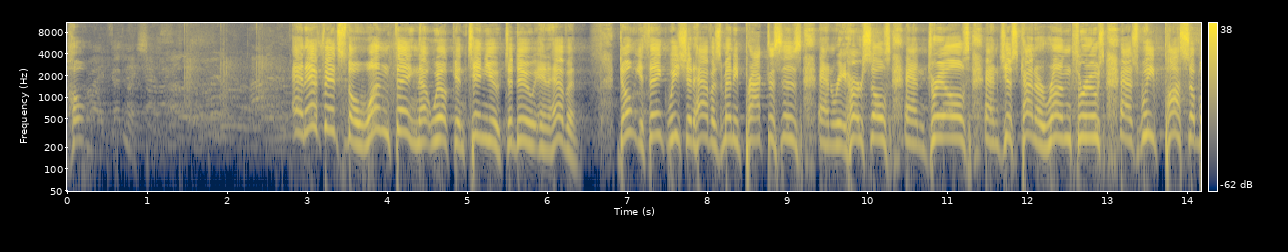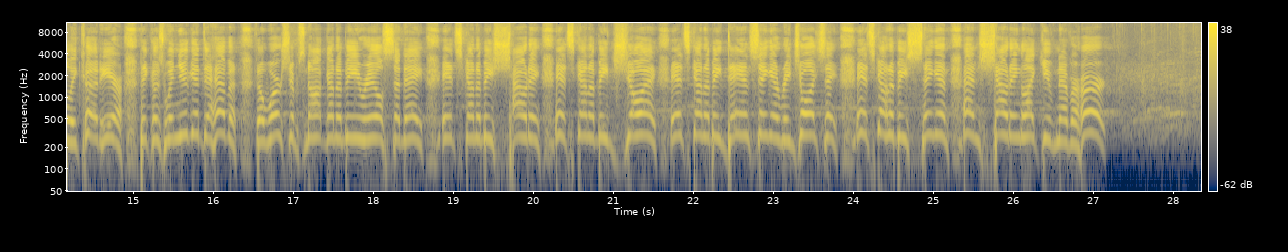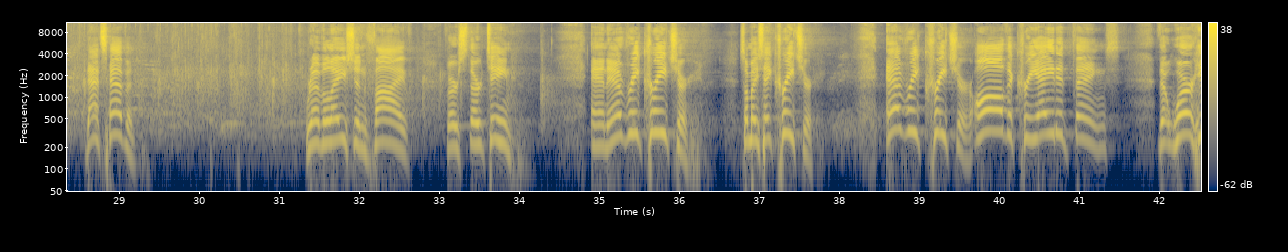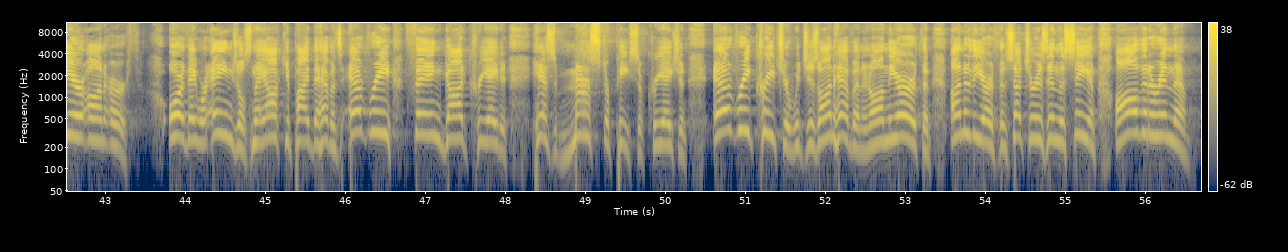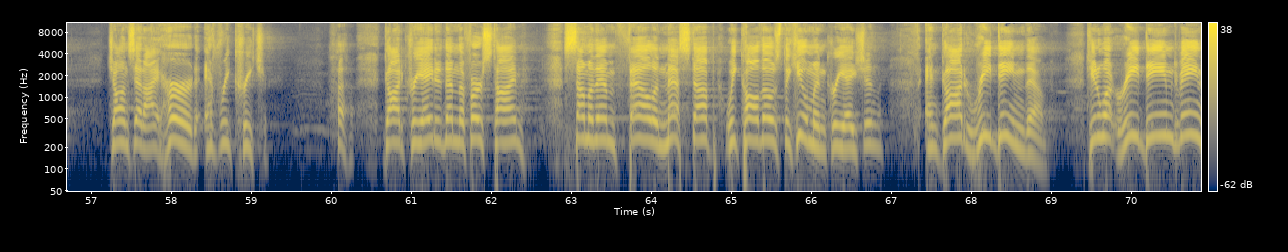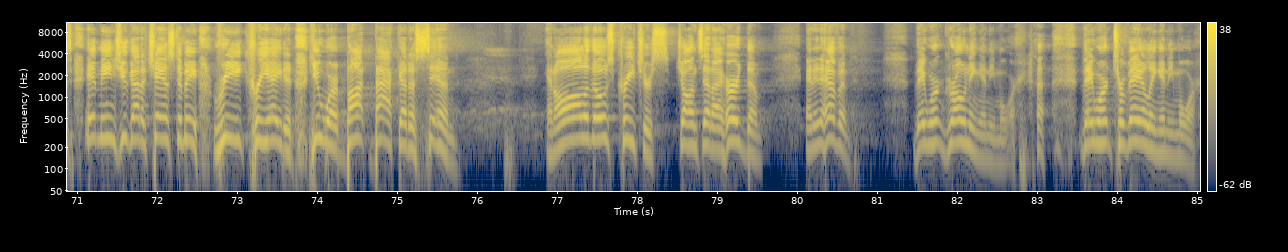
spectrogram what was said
oh. And if it's the one thing that we'll continue to do in heaven, don't you think we should have as many practices and rehearsals and drills and just kind of run throughs as we possibly could here? Because when you get to heaven, the worship's not going to be real sedate. It's going to be shouting. It's going to be joy. It's going to be dancing and rejoicing. It's going to be singing and shouting like you've never heard. That's heaven. Revelation 5, verse 13. And every creature Somebody say creature. Every creature, all the created things that were here on earth, or they were angels and they occupied the heavens. Everything God created, His masterpiece of creation, every creature which is on heaven and on the earth and under the earth and such are is in the sea and all that are in them. John said, I heard every creature. God created them the first time. Some of them fell and messed up. We call those the human creation. And God redeemed them. Do you know what redeemed means? It means you got a chance to be recreated. You were bought back out of sin. And all of those creatures, John said, I heard them. And in heaven, they weren't groaning anymore, they weren't travailing anymore.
